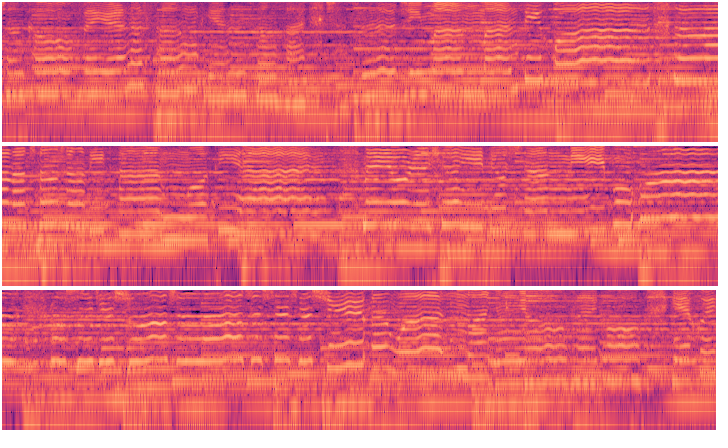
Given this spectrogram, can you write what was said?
伤口，飞越了桑田沧海，剩自己慢慢地还。啦啦啦，长长地叹我的爱，没有人愿意丢下你不还。若时间说穿了，只剩下嘘寒问暖，拥有再多也会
